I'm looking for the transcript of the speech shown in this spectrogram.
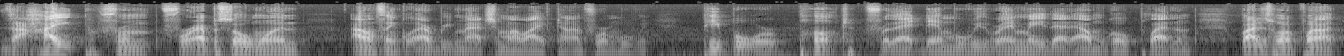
the hype from for episode one, I don't think will ever be matched in my lifetime for a movie. People were pumped for that damn movie where they made that album go platinum. But I just want to point out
